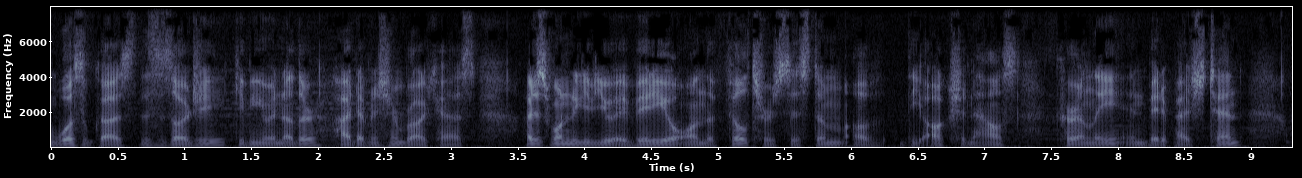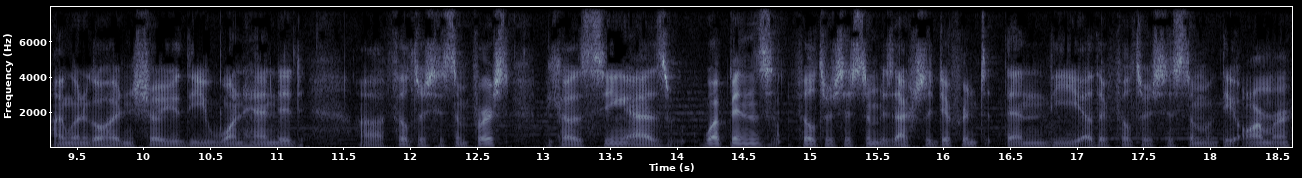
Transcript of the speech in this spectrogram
What's up guys, this is RG giving you another high definition broadcast. I just wanted to give you a video on the filter system of the auction house currently in beta patch 10. I'm going to go ahead and show you the one-handed uh, filter system first because seeing as weapons filter system is actually different than the other filter system of the armor.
